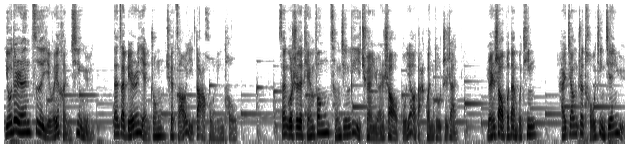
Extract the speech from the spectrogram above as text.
有的人自以为很幸运，但在别人眼中却早已大祸临头。三国时的田丰曾经力劝袁绍不要打官渡之战，袁绍不但不听，还将之投进监狱。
